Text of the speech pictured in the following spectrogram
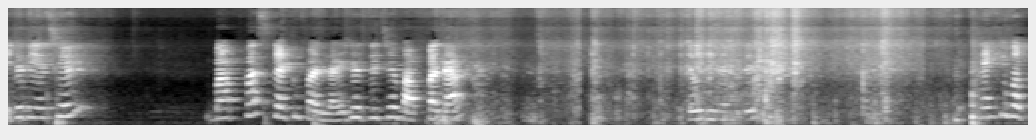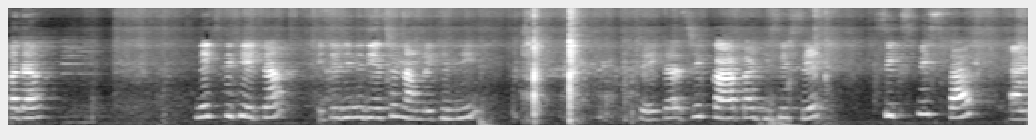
এটা দিয়েছেন বাপ্পা স্ট্যাটু পাল্লা এটা দিয়েছে বাপ্পা দা। এটাও dinner set thank you Bappa da. Next দেখি এটা। এটা যিনি দিয়েছেন, নাম লেখেননি। এটা আছে কাপ আর ডিসের সেট। সিক্স পিস কাপ আর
